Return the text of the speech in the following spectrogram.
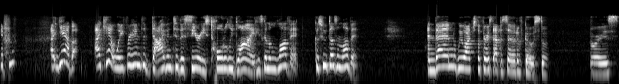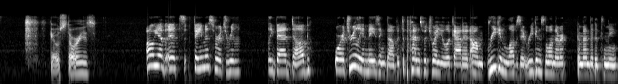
wait. Uh, yeah, but I can't wait for him to dive into the series totally blind. He's gonna love it because who doesn't love it? And then we watched the first episode of Ghost Stories. Ghost stories. Oh yeah, it's famous for its really, really bad dub, or it's really amazing dub. It depends which way you look at it. Um, Regan loves it. Regan's the one that recommended it to me.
